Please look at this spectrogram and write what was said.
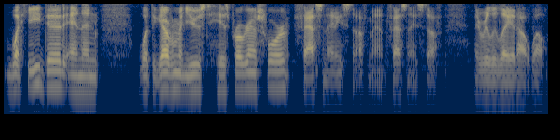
what he did and then what the government used his programs for, fascinating stuff, man. Fascinating stuff. They really lay it out well.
